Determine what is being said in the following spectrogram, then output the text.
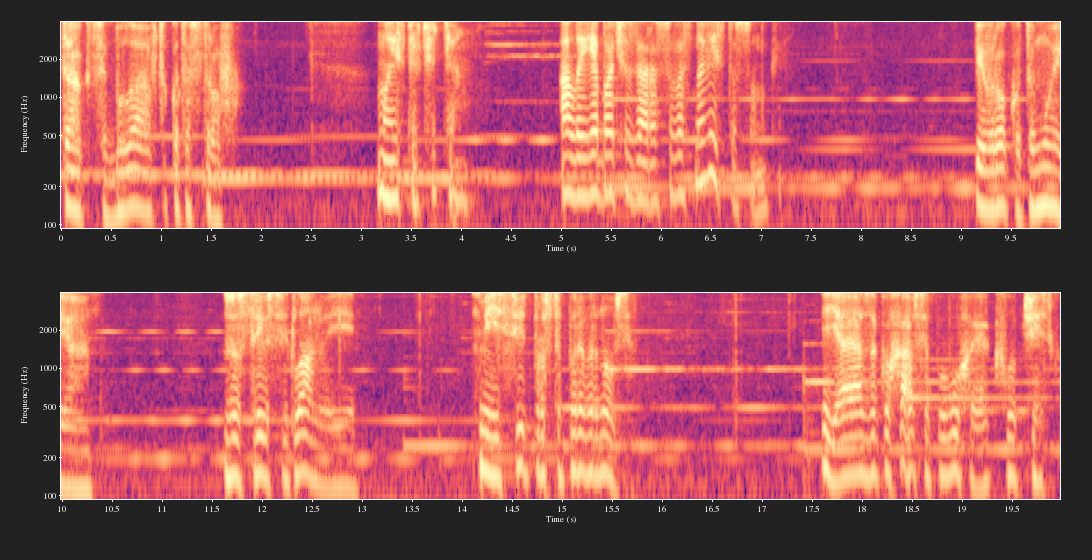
Так, це була автокатастрофа. Мої співчуття. Але я бачу зараз у вас нові стосунки. Півроку тому я зустрів Світлану, і мій світ просто перевернувся. Я закохався по вуха, як хлопчисько.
